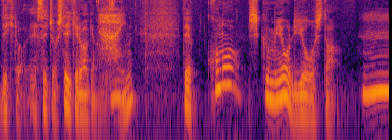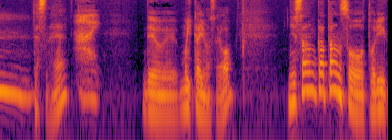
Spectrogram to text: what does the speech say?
できる成長していけるわけなんですよね。はい、でこの仕組みを利用したですね。はい、でもう一回言いますよ。二酸化炭素を取り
